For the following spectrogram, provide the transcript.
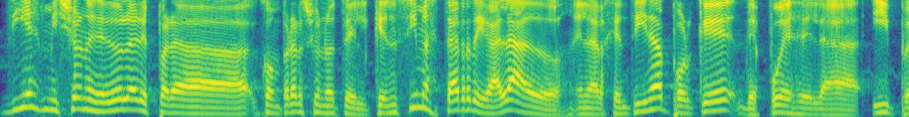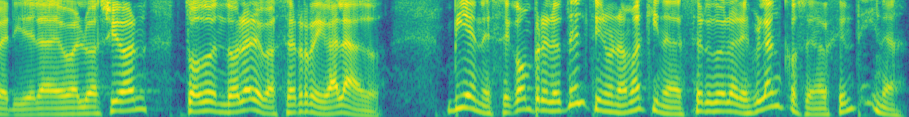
10 millones de dólares para comprarse un hotel, que encima está regalado en la Argentina porque después de la hiper y de la devaluación, todo en dólares va a ser regalado. Viene, se compra el hotel, tiene una máquina de hacer dólares blancos en Argentina.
